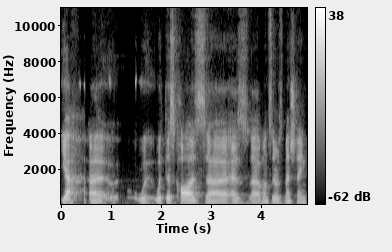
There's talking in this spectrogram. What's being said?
yeah. Uh, w- with this cause, uh, as uh, Munzer was mentioning,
